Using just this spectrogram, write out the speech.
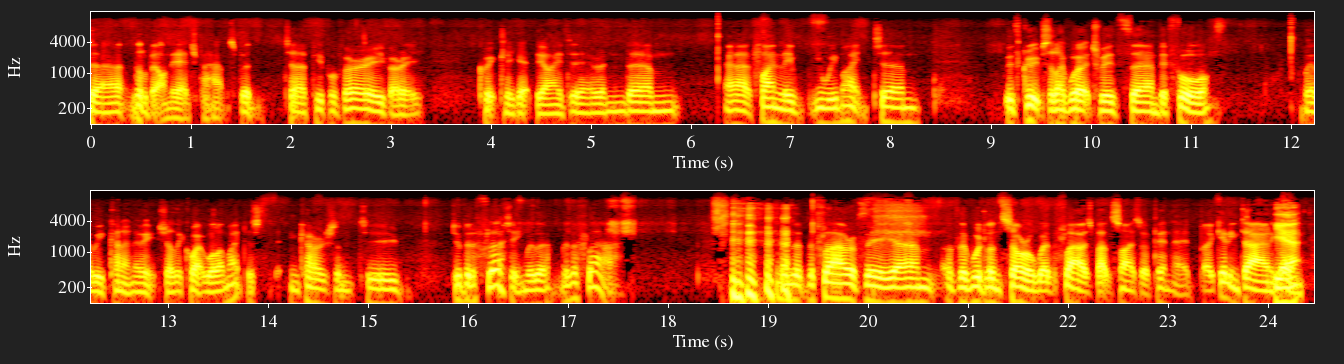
uh, a little bit on the edge perhaps, but uh, people very very quickly get the idea. And um, uh, finally, we might um, with groups that I've worked with um, before, where we kind of know each other quite well. I might just encourage them to do a bit of flirting with a with a flower. you know, the, the, flower of the um, of the woodland sorrel, where the flower is about the size of a pinhead, by getting down again. Yeah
